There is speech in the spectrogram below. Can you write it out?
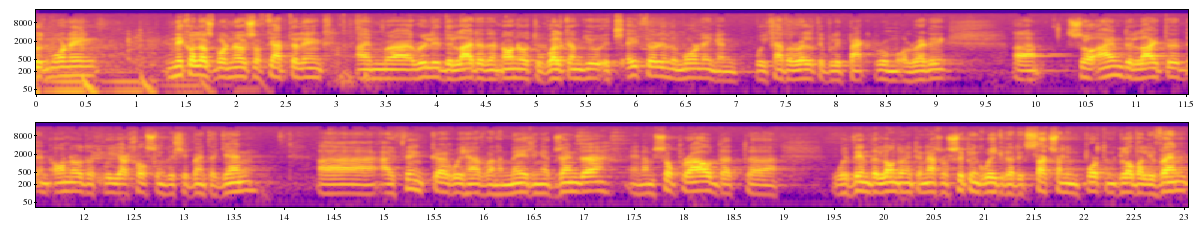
good morning. Nicholas Bornozis of Capital Link. I'm uh, really delighted and honored to welcome you. It's 8.30 in the morning and we have a relatively packed room already. Uh, so I'm delighted and honored that we are hosting this event again. Uh, I think uh, we have an amazing agenda and I'm so proud that uh, within the London International Shipping Week that it's such an important global event,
